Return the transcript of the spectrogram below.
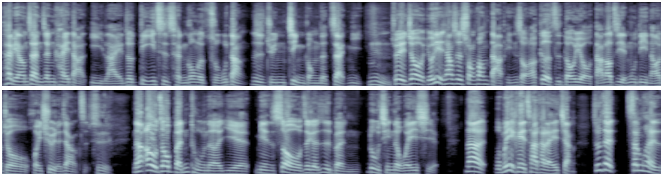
太平洋战争开打以来，就第一次成功的阻挡日军进攻的战役，嗯，所以就有点像是双方打平手，然后各自都有达到自己的目的，然后就回去了这样子。是，那澳洲本土呢，也免受这个日本入侵的威胁。那我们也可以岔开来讲，就在三块海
